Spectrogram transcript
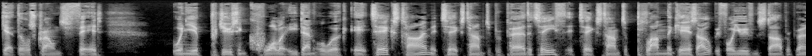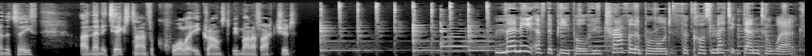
get those crowns fitted. When you're producing quality dental work, it takes time. It takes time to prepare the teeth. It takes time to plan the case out before you even start preparing the teeth and then it takes time for quality crowns to be manufactured. Many of the people who travel abroad for cosmetic dental work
